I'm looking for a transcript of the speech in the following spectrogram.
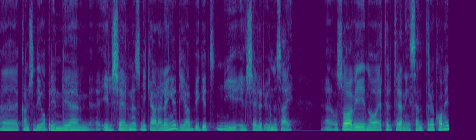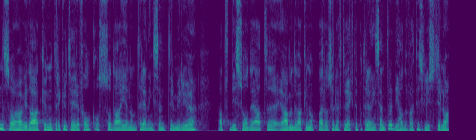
eh, kanskje de opprinnelige eh, ildsjelene som ikke er der lenger, de har bygget nye ildsjeler under seg. Og så har vi nå, etter treningssenteret kom inn, så har vi da kunnet rekruttere folk også da gjennom treningssentermiljøet at de så det at eh, ja, men det var ikke nok bare å løfte vekter på treningssenteret. De hadde faktisk lyst til å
